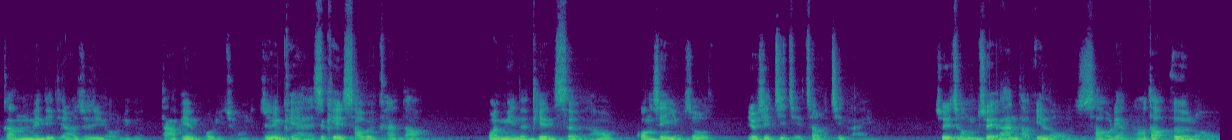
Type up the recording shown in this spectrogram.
刚 Mandy 提到，就是有那个大片玻璃窗，就是你可以还是可以稍微看得到外面的天色，然后光线有时候有些季节照了进来，所以从最暗到一楼稍亮，然后到二楼，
